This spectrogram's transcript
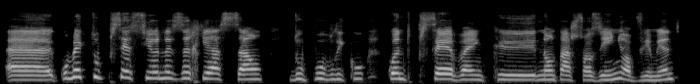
Uh, como é que tu percepcionas a reação do público quando percebem que não estás sozinho, obviamente,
